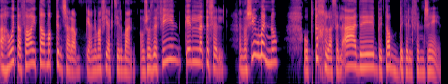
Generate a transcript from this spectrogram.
قهوتها صايطة ما بتنشرب يعني ما فيها كتير بن. وجوزيفين كلها تفل إنه شي ومنه. وبتخلص القعدة بطبة الفنجان.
